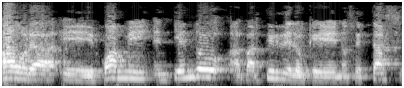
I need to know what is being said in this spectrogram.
Ahora, eh, Juanmi, entiendo a partir de lo que nos estás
